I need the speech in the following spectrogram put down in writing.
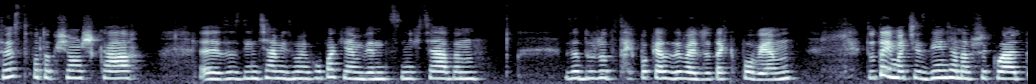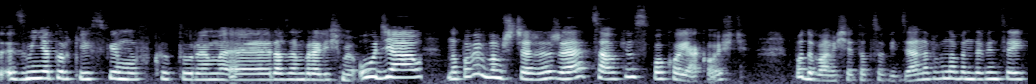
to jest fotoksiążka e, ze zdjęciami z moim chłopakiem, więc nie chciałabym za dużo tutaj pokazywać, że tak powiem. Tutaj macie zdjęcia na przykład z miniaturki z filmu, w którym e, razem braliśmy udział. No powiem Wam szczerze, że całkiem spoko jakość. Podoba mi się to, co widzę. Na pewno będę więcej,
